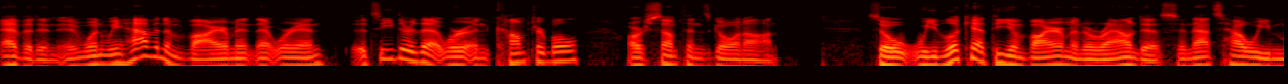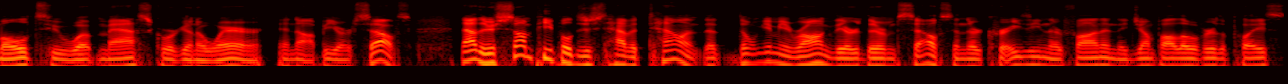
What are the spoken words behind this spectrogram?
evident, and when we have an environment that we're in, it's either that we're uncomfortable or something's going on. So we look at the environment around us, and that's how we mold to what mask we're going to wear and not be ourselves. Now, there's some people just have a talent that, don't get me wrong, they're, they're themselves and they're crazy and they're fun and they jump all over the place,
